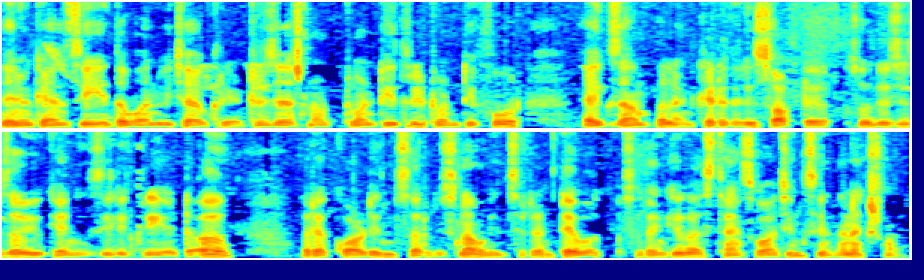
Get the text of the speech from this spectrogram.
then you can see the one which I have created just now 23 24 example and category software. So this is how you can easily create a record in ServiceNow incident table so thank you guys. Thanks for watching. See you in the next one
